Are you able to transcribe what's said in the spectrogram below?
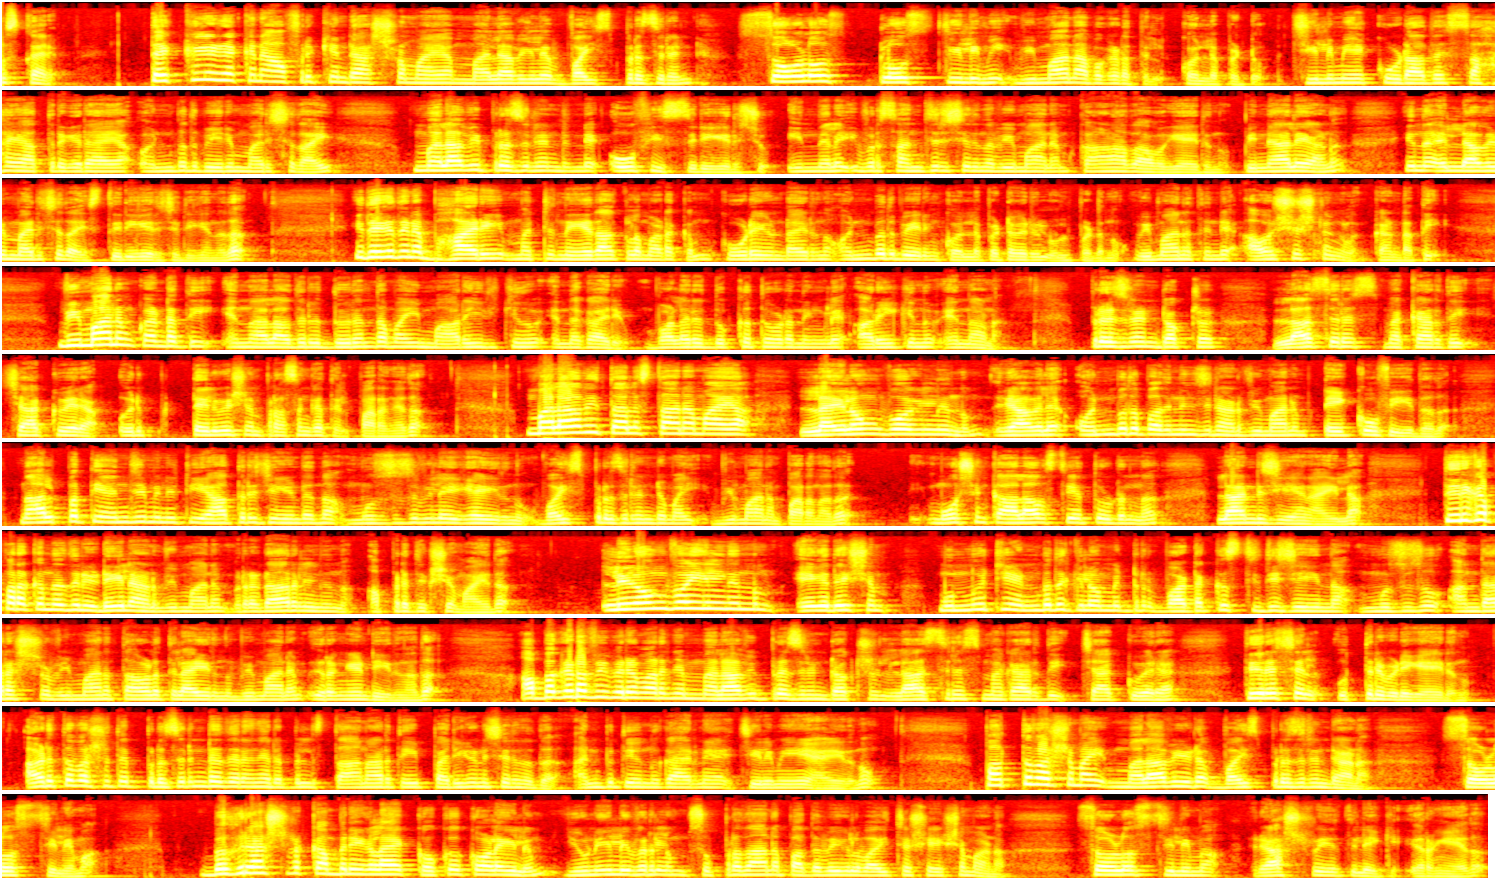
നമസ്കാരം. തെക്ക് കിഴക്കൻ ആഫ്രിക്കൻ രാഷ്ട്രമായ മലാവിയിലെ vice president Saulos Klaus Chilima വിമാനാപകടത്തിൽ കൊല്ലപ്പെട്ടു. ചിലിമിയെ കൂടാതെ സഹയാത്രികരായ ഒൻപത് പേരും മരിച്ചതായി മലാവി പ്രസിഡന്റിന്റെ ഓഫീസ് സ്ഥിരീകരിച്ചു. ഇന്നലെ ഇവർ സഞ്ചരിച്ചിരുന്ന വിമാനം കാണാതാവുകയായിരുന്നു. പിന്നാലെയാണ് ഇന്ന് എല്ലാവരും മരിച്ചതായി സ്ഥിരീകരിച്ചിരിക്കുന്നത്. ഇദ്ദേഹത്തിന്റെ ഭാര്യയും മറ്റ് നേതാക്കളും അടക്കം കൂടെയുണ്ടായിരുന്ന ഒൻപത് പേരും കൊല്ലപ്പെട്ടവരിൽ ഉൾപ്പെടുന്നു. വിമാനത്തിന്റെ അവശിഷ്ടങ്ങൾ കണ്ടെത്തി. വിമാനം കണ്ടെത്തി എന്നാൽ അതൊരു ദുരന്തമായി മാറിയിരിക്കുന്നു എന്ന കാര്യം വളരെ ദുഃഖത്തോടെ നിങ്ങളെ അറിയിക്കുന്നു എന്നാണ് president doctor Lazarus McCarthy Chakwera ഒരു ടെലിവിഷൻ പ്രസംഗത്തിൽ പറഞ്ഞത്. മലാവി തലസ്ഥാനമായ ലൈലോങ്ബോയിൽ നിന്നും രാവിലെ ഒൻപത് പതിനഞ്ചിനാണ് വിമാനം ടേക്ക് ഓഫ് ചെയ്തത്. നാൽപ്പത്തി അഞ്ച് മിനിറ്റ് യാത്ര ചെയ്യേണ്ടുന്ന മുസസുവിലേക്കായിരുന്നു വൈസ് പ്രസിഡന്റുമായി വിമാനം പറഞ്ഞത് മോശം കാലാവസ്ഥയെ തുടർന്ന് ലാൻഡ് ചെയ്യാനായില്ല. തിരികെ പറക്കുന്നതിനിടയിലാണ് വിമാനം റഡാറിൽ നിന്ന് അപ്രത്യക്ഷമായത്. ലിലോങ്വയിൽ നിന്നും ഏകദേശം മുന്നൂറ്റി എൺപത് കിലോമീറ്റർ വടക്ക് സ്ഥിതി ചെയ്യുന്ന മുസുസു അന്താരാഷ്ട്ര വിമാനത്താവളത്തിലായിരുന്നു വിമാനം ഇറങ്ങേണ്ടിയിരുന്നത്. അപകട വിവരം അറിഞ്ഞ Malawi president doctor Lazarus McCarthy Chakwera തിരച്ചിൽ ഉത്തരവിടുകയായിരുന്നു. അടുത്ത വർഷത്തെ പ്രസിഡന്റ് തെരഞ്ഞെടുപ്പിൽ സ്ഥാനാർത്ഥിയെ പരിഗണിച്ചിരുന്നത് അൻപത്തിയൊന്നുകാരനായ ചിലിമയായിരുന്നു പത്ത് വർഷമായി മലാവിയുടെ വൈസ് പ്രസിഡന്റാണ് സോളോസ് ചിലിമ. ബഹുരാഷ്ട്ര കമ്പനികളായ കൊക്കക്കോളയിലും യൂണിലിവറിലും സുപ്രധാന പദവികൾ വഹിച്ച ശേഷമാണ് സോളോസ് ചിലിമ രാഷ്ട്രീയത്തിലേക്ക് ഇറങ്ങിയത്.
